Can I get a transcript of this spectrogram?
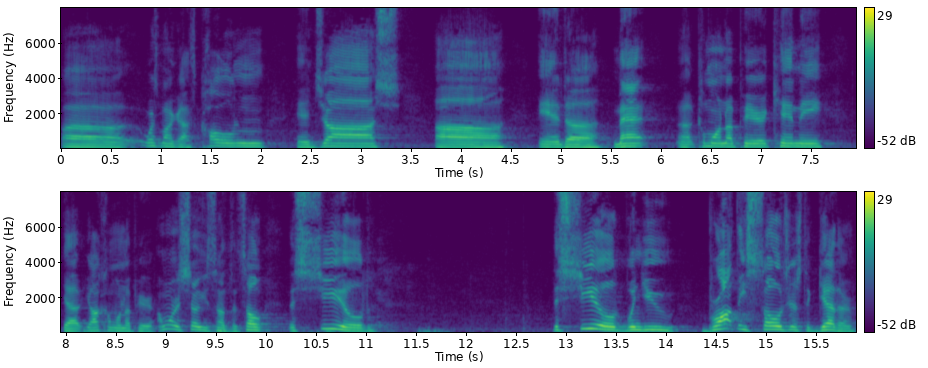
Uh, where's my guys? Colton and Josh uh, and uh, Matt, uh, come on up here. Kenny, yeah, y'all come on up here. I want to show you something. So the shield, the shield, when you brought these soldiers together,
